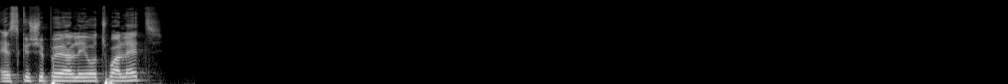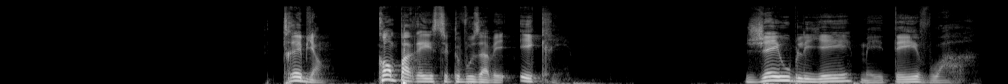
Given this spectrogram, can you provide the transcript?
Est-ce que je peux aller aux toilettes? Très bien. Comparez ce que vous avez écrit. J'ai oublié mes devoirs.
